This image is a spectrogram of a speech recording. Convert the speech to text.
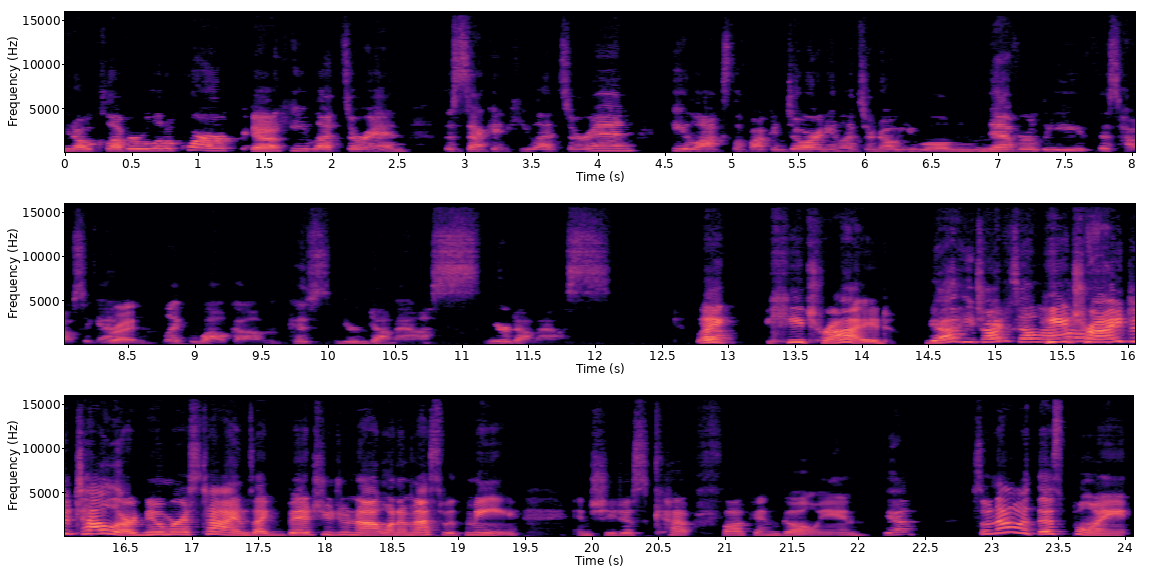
you know clever little quirk Yeah. and he lets her in. The second he lets her in he locks the fucking door and he lets her know you will never leave this house again. Right. like welcome because you're dumbass. You're dumbass. Like he tried yeah he tried to tell her he off. tried to tell her numerous times like bitch you do not want to mess with me. And she just kept fucking going. Yeah. so now at this point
